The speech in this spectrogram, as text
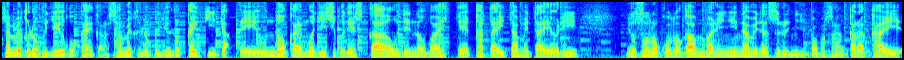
365回から366回聞いた、えー、運動会も自粛ですか？腕伸ばして肩痛めたよりよその子の頑張りに涙するにじパパさんから感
